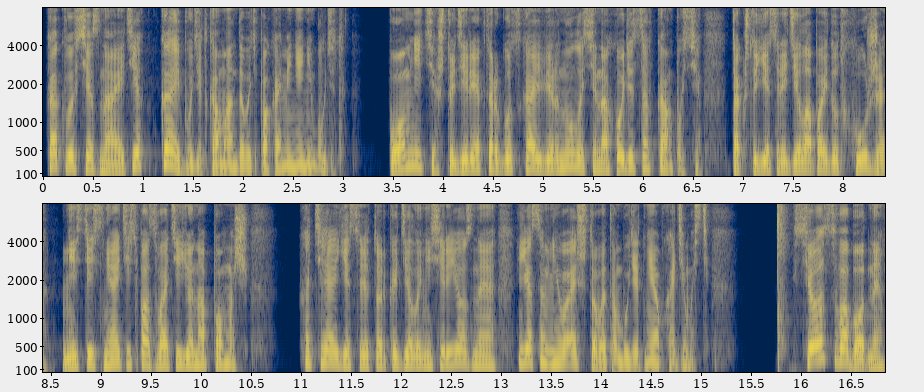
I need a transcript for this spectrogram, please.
Как вы все знаете, Кай будет командовать, пока меня не будет. Помните, что директор Гудскай вернулась и находится в кампусе, так что если дела пойдут хуже, не стесняйтесь позвать ее на помощь. Хотя, если только дело несерьезное, я сомневаюсь, что в этом будет необходимость. Все свободны».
